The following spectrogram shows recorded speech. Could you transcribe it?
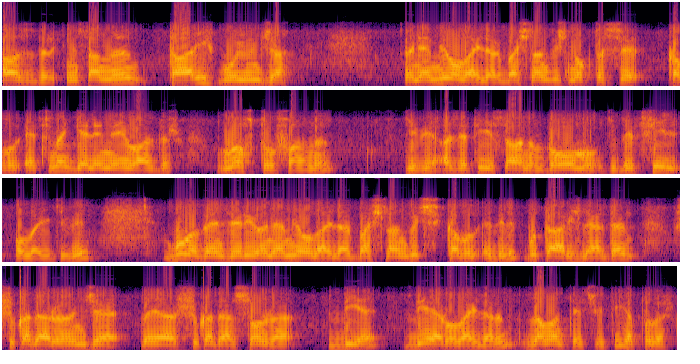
azdır. İnsanlığın tarih boyunca önemli olaylar başlangıç noktası kabul etme geleneği vardır. Nuh tufanı gibi, Hz. İsa'nın doğumu gibi, fil olayı gibi bu ve benzeri önemli olaylar başlangıç kabul edilip bu tarihlerden şu kadar önce veya şu kadar sonra diye diğer olayların zaman tespiti yapılır.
